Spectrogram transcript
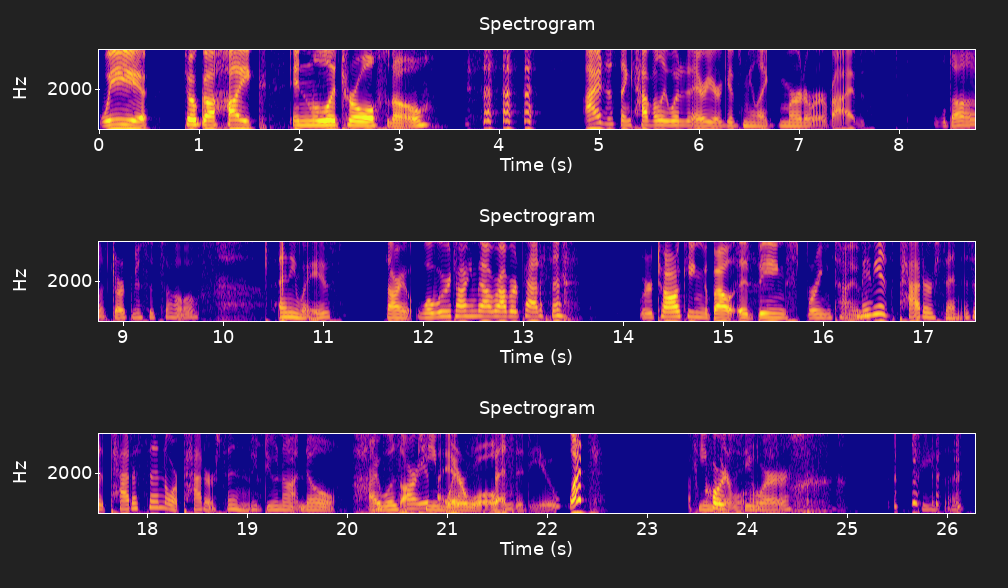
we took a hike in literal snow. I just think heavily wooded area gives me like murderer vibes. Well, duh, darkness itself. Anyways, sorry, what were we talking about, Robert Pattinson? We're talking about it being springtime. Maybe it's Patterson. Is it Patterson or Patterson? I do not know. I I'm was sorry team if I werewolf. Offended you? What? Of Team course you were. Jesus.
